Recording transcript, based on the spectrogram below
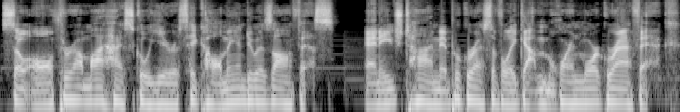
So, all throughout my high school years, he called me into his office, and each time it progressively got more and more graphic.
